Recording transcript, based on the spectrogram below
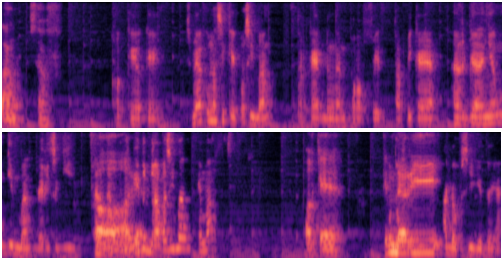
Lang, Saf. Oke oke. Sebenarnya aku masih kepo sih bang terkait dengan profit, tapi kayak harganya mungkin bang dari segi harga Oh, oke. itu berapa sih bang? Emang Oke. Mungkin Untuk- dari adopsi gitu ya?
